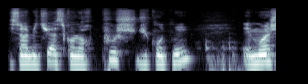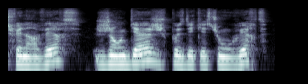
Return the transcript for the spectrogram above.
sont habitués à ce qu'on leur push du contenu. Et moi, je fais l'inverse. J'engage, je pose des questions ouvertes euh,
